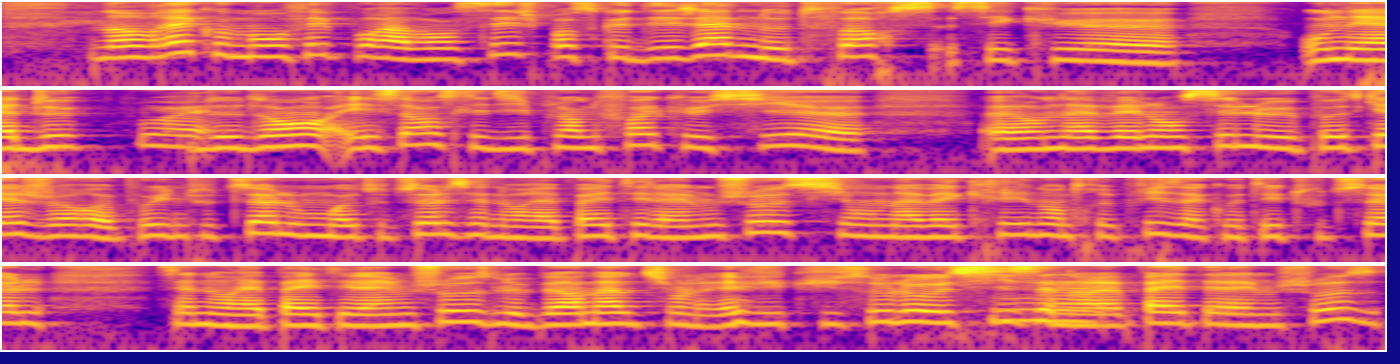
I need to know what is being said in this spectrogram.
non, en vrai, comment on fait pour avancer? Je pense que déjà, notre force, c'est que on est à deux Ouais. dedans. Et ça, on se l'est dit plein de fois que si euh, on avait lancé le podcast, genre euh, Pauline toute seule ou moi toute seule, ça n'aurait pas été la même chose. Si on avait créé une entreprise à côté toute seule, ça n'aurait pas été la même chose. Le burn-out, si on l'avait vécu solo aussi, ça n'aurait pas été la même chose.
